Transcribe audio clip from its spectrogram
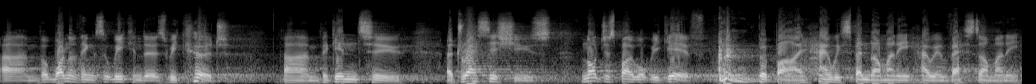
um, but one of the things that we can do is we could um, begin to address issues not just by what we give, but by how we spend our money, how we invest our money,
